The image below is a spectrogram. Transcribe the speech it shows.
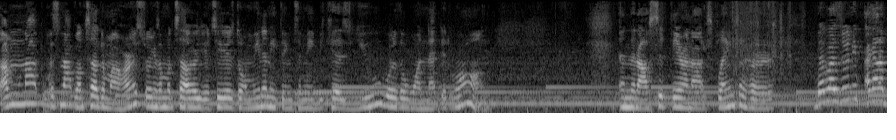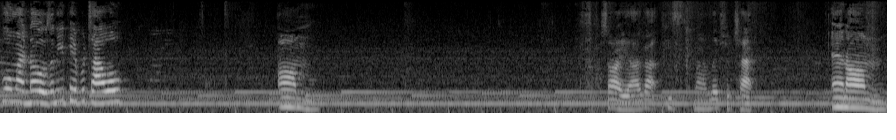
I'm not. It's not gonna tug at my heartstrings. I'm gonna tell her your tears don't mean anything to me because you were the one that did wrong and then I'll sit there and I'll explain to her, Babe, is there any, I gotta blow my nose. I need paper towel. Um, sorry, y'all. I got piece, my lips are chapped. And, um,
